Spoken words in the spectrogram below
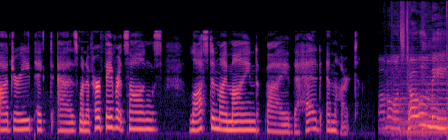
Audrey picked as one of her favorite songs Lost in My Mind by The Head and the Heart. Mama once told me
